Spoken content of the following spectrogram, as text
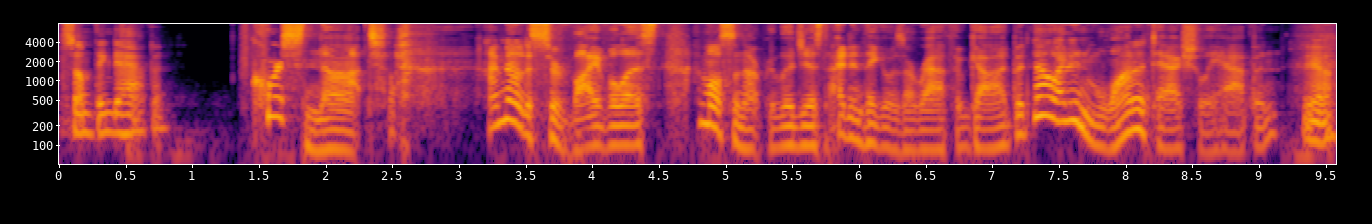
something to happen? Of course not. I'm not a survivalist. I'm also not religious. I didn't think it was a wrath of God, but no, I didn't want it to actually happen. Yeah.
